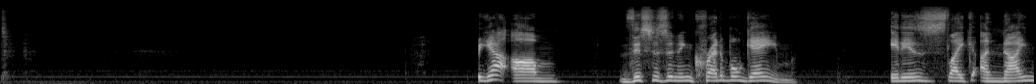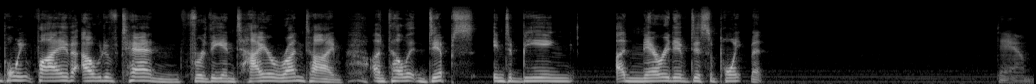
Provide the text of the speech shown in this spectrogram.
But yeah, um, this is an incredible game. It is like a 9.5 out of 10 for the entire runtime until it dips into being a narrative disappointment, Damn.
